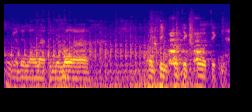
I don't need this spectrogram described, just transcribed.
Tanggalin lang natin yung mga konting putik-putik niya.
